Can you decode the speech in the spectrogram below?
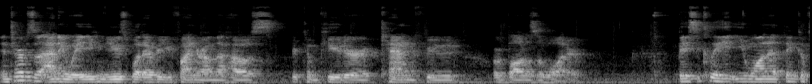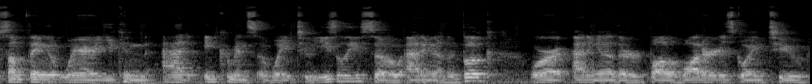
In terms of adding weight, you can use whatever you find around the house, your computer, canned food, or bottles of water. Basically, you want to think of something where you can add increments of weight to easily. So adding another book or adding another bottle of water is going to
